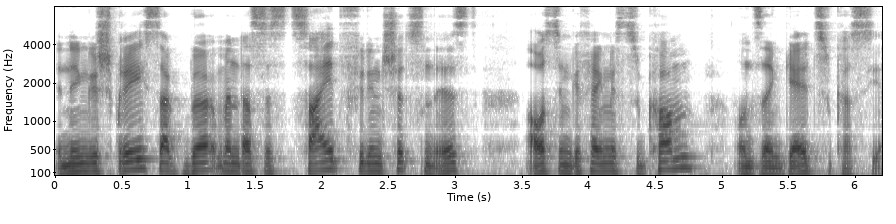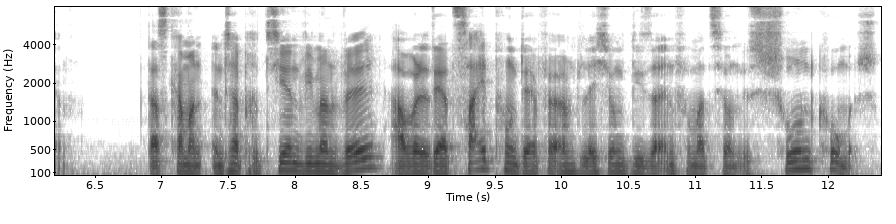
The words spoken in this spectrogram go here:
In dem Gespräch sagt Bergman, dass es Zeit für den Schützen ist, aus dem Gefängnis zu kommen und sein Geld zu kassieren. Das kann man interpretieren, wie man will, aber der Zeitpunkt der Veröffentlichung dieser Information ist schon komisch.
